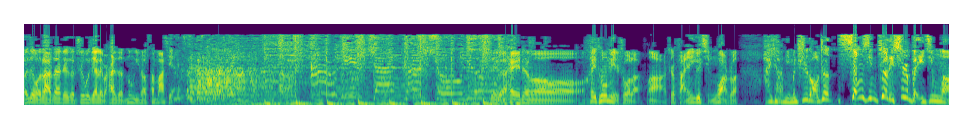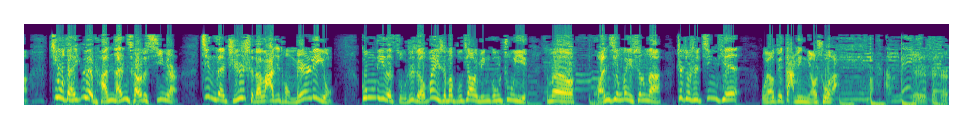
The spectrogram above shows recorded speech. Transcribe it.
而且我俩在这个直播间里边还得弄一条三八线。”这个黑头黑头米说了啊，这反映一个情况，说，哎呀，你们知道这相信这里是北京吗？就在月坛南桥的西面，近在咫尺的垃圾桶没人利用，工地的组织者为什么不教育民工注意什么环境卫生呢？这就是今天我要对大明你要说的。确确实实，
